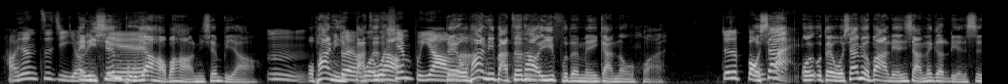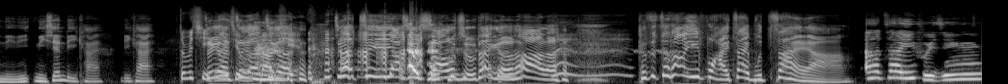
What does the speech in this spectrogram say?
好像自己有你先不要，好不好？你先不要，嗯，我怕你把这套，先不要，对我怕你把这套衣服的美感弄坏。就是崩我现。我我对我现在没有办法联想那个脸是你，你你先离开，离开，对不起，这个这个这。个这个记忆要先消除，太可怕了。可是这套衣服还在不在啊？啊，这套衣服已经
